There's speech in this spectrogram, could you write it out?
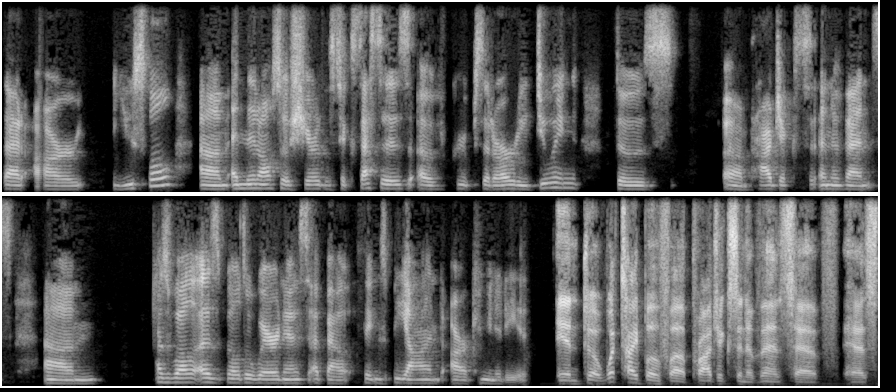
that are useful, um, and then also share the successes of groups that are already doing those uh, projects and events, um, as well as build awareness about things beyond our community. And uh, what type of uh, projects and events have has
